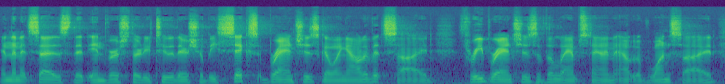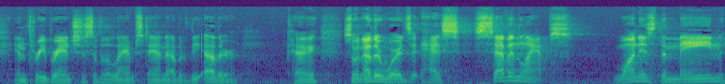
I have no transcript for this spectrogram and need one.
And then it says that in verse 32 there shall be six branches going out of its side, three branches of the lampstand out of one side, and three branches of the lampstand out of the other. Okay? So, in other words, it has seven lamps. One is the main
